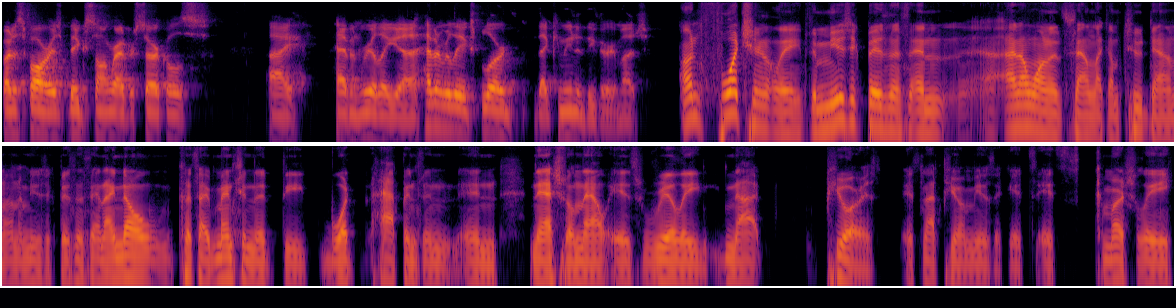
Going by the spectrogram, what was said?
but as far as big songwriter circles, I haven't really uh, haven't really explored that community very much. Unfortunately the music business and i don't want to sound like i'm too down on the music business and i know because i mentioned that the what happens in in nashville now is really not pure it's, it's not pure music it's it's commercially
